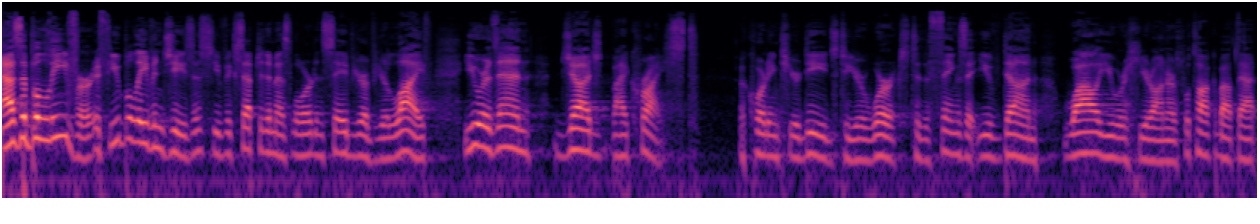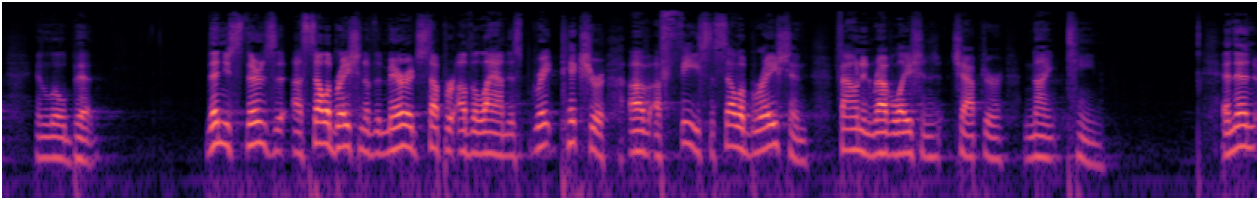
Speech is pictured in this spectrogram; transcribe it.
As a believer, if you believe in Jesus, you've accepted him as Lord and Savior of your life, you are then judged by Christ according to your deeds, to your works, to the things that you've done while you were here on earth. We'll talk about that in a little bit. Then you, there's a celebration of the marriage supper of the Lamb, this great picture of a feast, a celebration found in Revelation chapter 19. And then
